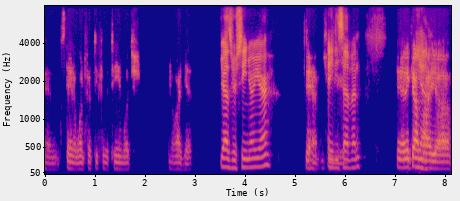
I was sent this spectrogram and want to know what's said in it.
and staying at 150 for the team, which you know I get. Yeah, as your senior year. Yeah, 87. Yeah, and it got yeah. my uh,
